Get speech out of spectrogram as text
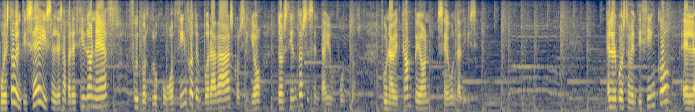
Puesto 26, el desaparecido Nef Football Club jugó 5 temporadas, consiguió 261 puntos. Fue una vez campeón Segunda División. En el puesto 25, el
